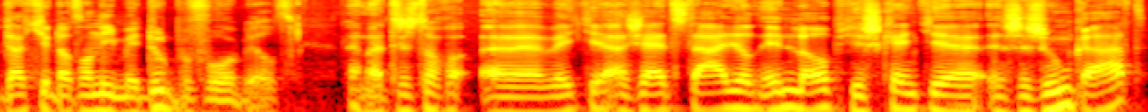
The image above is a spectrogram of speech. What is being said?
dat je dat dan niet meer doet, bijvoorbeeld? Ja, maar het is toch, eh, weet je, als jij het stadion inloopt, je scant je seizoenkaart.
